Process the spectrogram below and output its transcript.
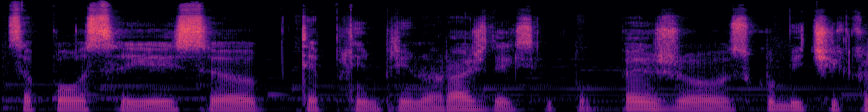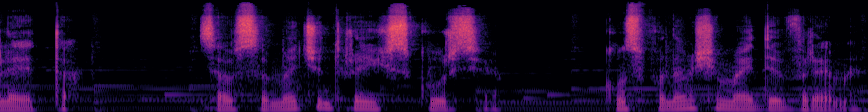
Să poți să iei să te plimbi prin oraș, de exemplu, pe jos, cu bicicleta. Sau să mergi într-o excursie. Cum spuneam și mai devreme,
